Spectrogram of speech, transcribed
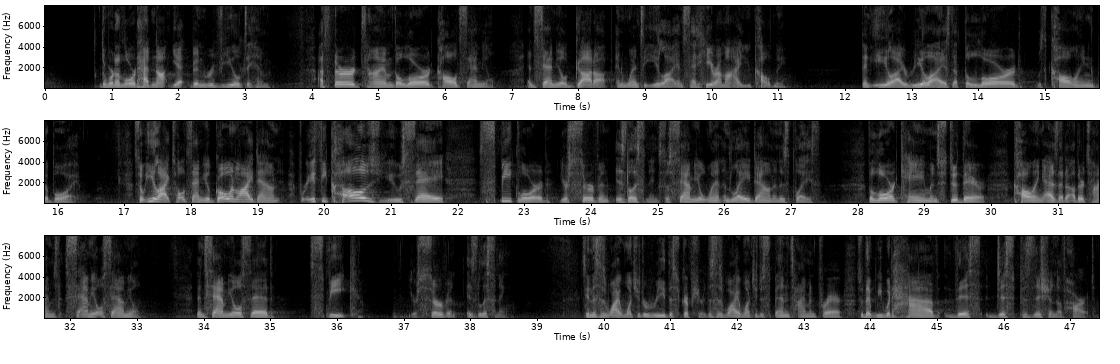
The word of the Lord had not yet been revealed to him. A third time the Lord called Samuel, and Samuel got up and went to Eli and said, Here am I, you called me. Then Eli realized that the Lord was calling the boy. So Eli told Samuel, Go and lie down, for if he calls you, say, Speak, Lord, your servant is listening. So Samuel went and lay down in his place. The Lord came and stood there calling as at other times, Samuel, Samuel. Then Samuel said, Speak, your servant is listening. See, and this is why I want you to read the scripture. This is why I want you to spend time in prayer so that we would have this disposition of heart.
